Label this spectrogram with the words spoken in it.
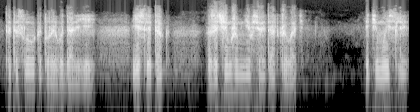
— это слово, которое вы дали ей. Если так, зачем же мне все это открывать? Эти мысли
